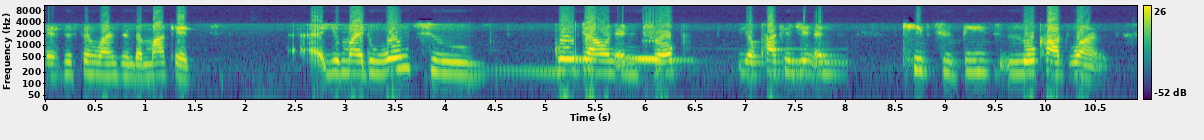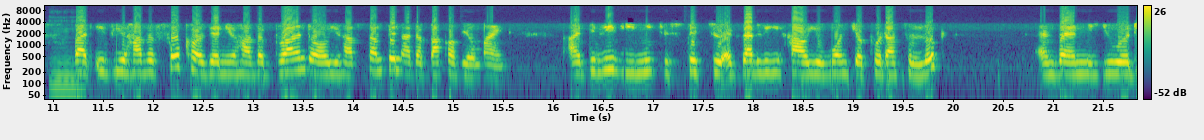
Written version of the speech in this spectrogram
existing ones in the market, uh, you might want to go down and drop your packaging and keep to these local ones. But if you have a focus and you have a brand or you have something at the back of your mind, I believe you need to stick to exactly how you want your product to look and then you would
